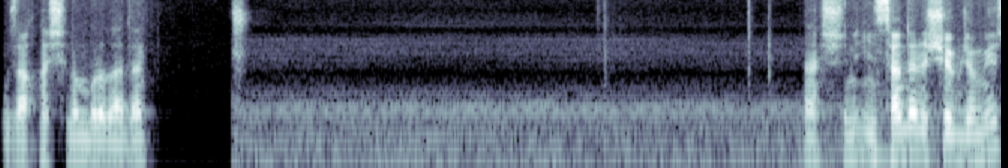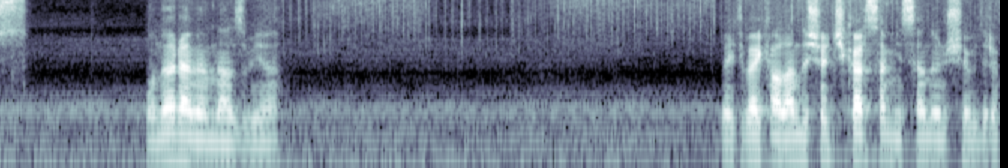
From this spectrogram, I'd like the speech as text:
Uzaklaşalım buralardan. Ha, şimdi insan dönüşebiliyor muyuz? Onu öğrenmem lazım ya. Belki belki alan dışına çıkarsam insan dönüşebilirim.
